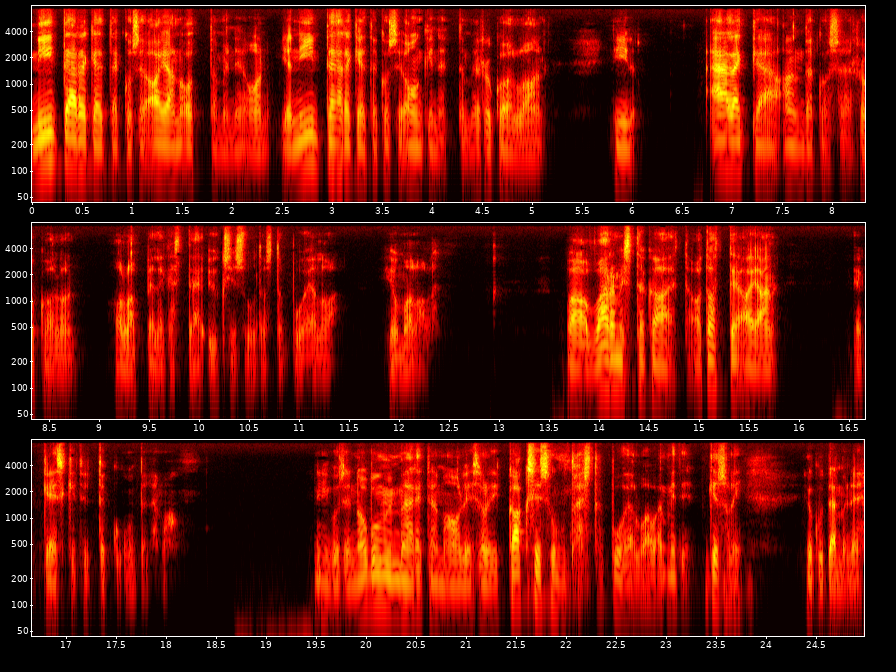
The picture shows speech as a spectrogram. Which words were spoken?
niin tärkeää kuin se ajan ottaminen on, ja niin tärkeää kuin se onkin, että me rukoillaan, niin älkää antako se rukoilun olla pelkästään yksisuuntaista puhelua Jumalalle. Vaan varmistakaa, että otatte ajan ja keskitytte kuuntelemaan. Niin kuin se Nobumin määritelmä oli, se oli kaksisuuntaista puhelua, vai miten, mikä se oli joku tämmöinen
